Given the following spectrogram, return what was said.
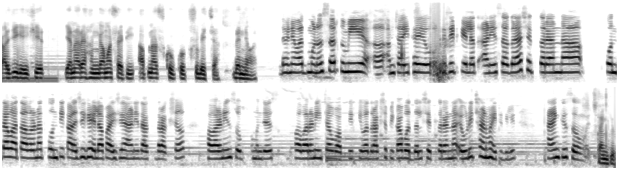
काळजी घ्यायची आहेत येणाऱ्या हंगामासाठी आपणास खूप खूप शुभेच्छा. धन्यवाद. धन्यवाद मनोज सर तुम्ही आमच्या इथे येऊन व्हिजिट केलं आणि सगळ्या शेतकऱ्यांना कोणत्या वातावरणात कोणती काळजी घ्यायला पाहिजे आणि द्राक्ष फवारणी म्हणजे फवारणीच्या बाबतीत किंवा द्राक्ष पिकाबद्दल शेतकऱ्यांना एवढी छान माहिती दिली थँक्यू सो मच थँक्यू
